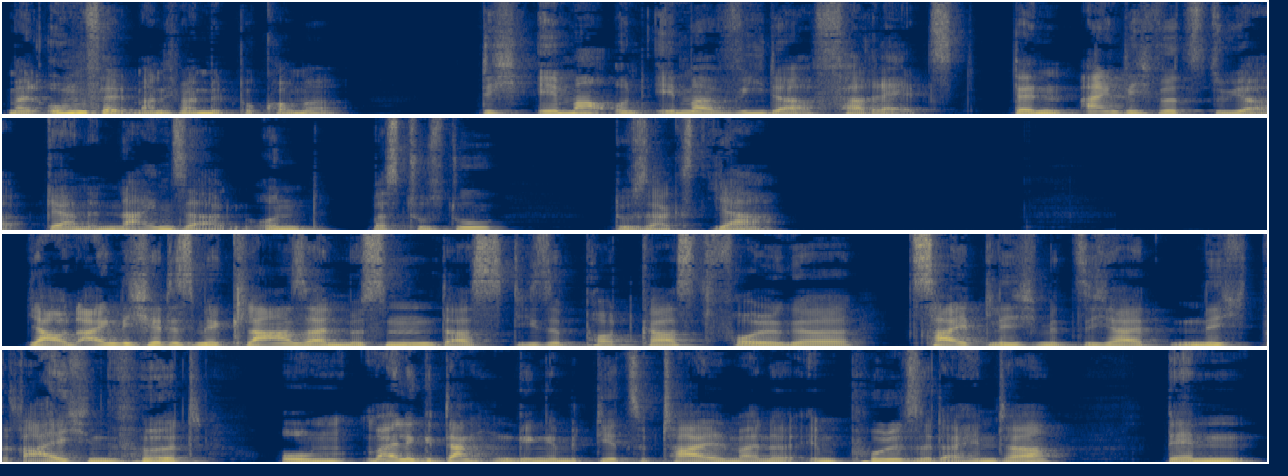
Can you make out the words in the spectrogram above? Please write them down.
mein Umfeld manchmal mitbekomme, dich immer und immer wieder verrätst. Denn eigentlich würdest du ja gerne Nein sagen. Und was tust du? Du sagst Ja. Ja, und eigentlich hätte es mir klar sein müssen, dass diese Podcast-Folge zeitlich mit Sicherheit nicht reichen wird, um meine Gedankengänge mit dir zu teilen, meine Impulse dahinter. Denn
